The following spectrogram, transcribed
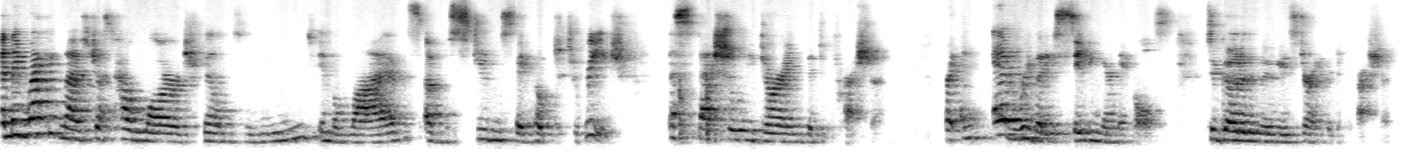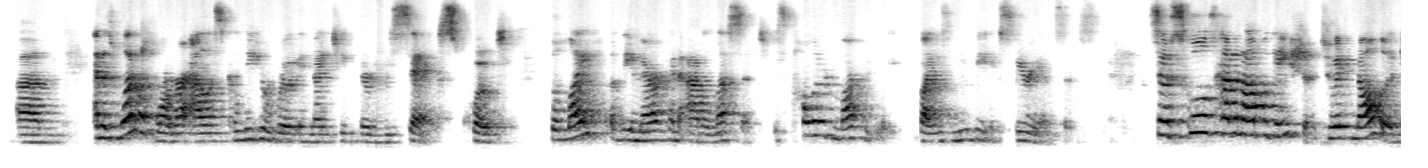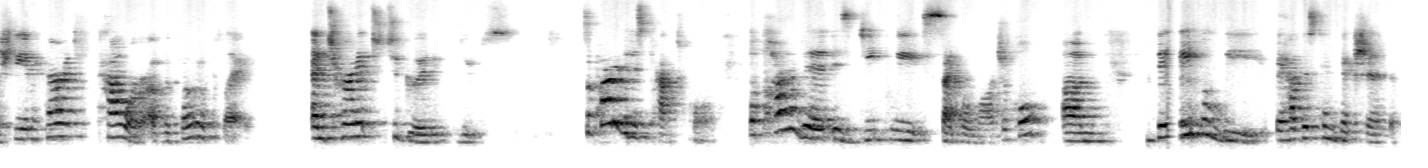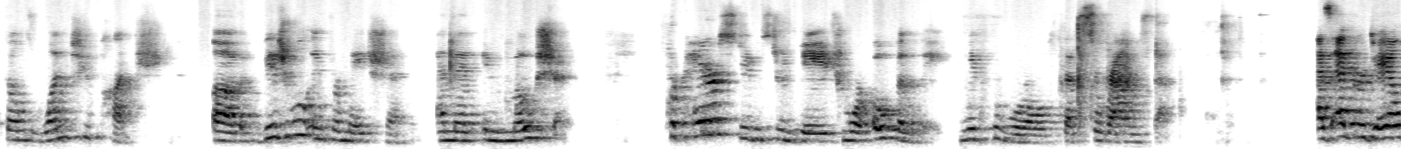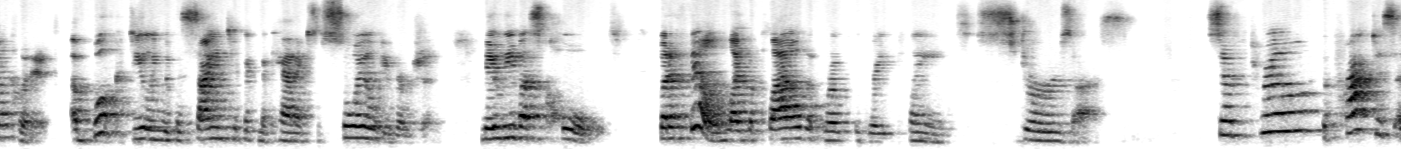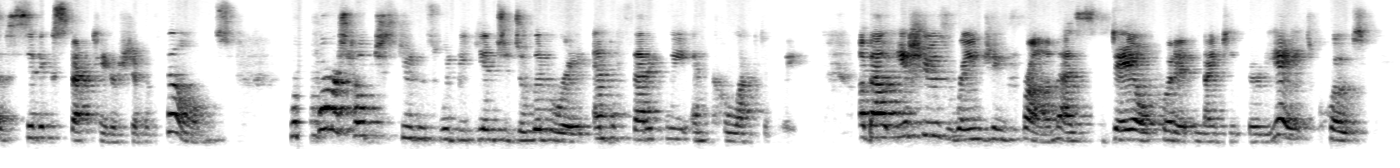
And they recognized just how large films loomed in the lives of the students they hoped to reach, especially during the Depression, right? And everybody's saving their nickels to go to the movies during the Depression. Um, and as one reformer, Alice Keliher wrote in 1936, quote, the life of the American adolescent is colored markedly by his movie experiences. So schools have an obligation to acknowledge the inherent power of the photoplay and turn it to good use. So part of it is practical, but part of it is deeply psychological. Um, they believe, they have this conviction that film's one-two punch of visual information and then emotion prepares students to engage more openly with the world that surrounds them. As Edgar Dale put it, a book dealing with the scientific mechanics of soil erosion may leave us cold, but a film like The Plow That Broke the Great Plains stirs us. So through the practice of civic spectatorship of films, reformers hoped students would begin to deliberate empathetically and collectively about issues ranging from, as Dale put it in 1938, quote,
